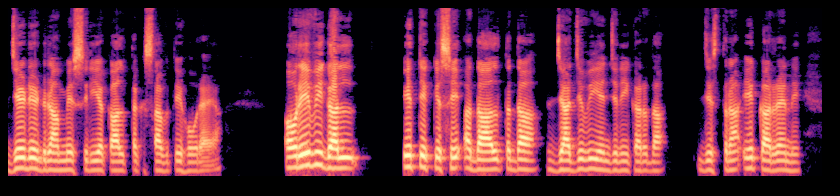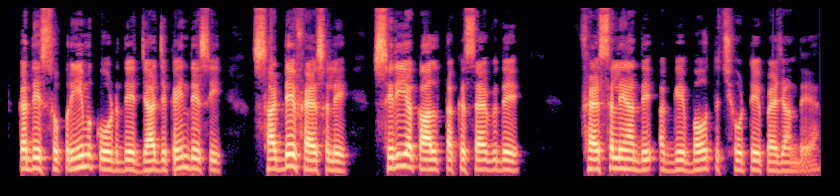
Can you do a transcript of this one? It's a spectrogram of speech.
ਜਿਹੜੇ ਡਰਾਮੇ ਸ੍ਰੀ ਅਕਾਲ ਤਖਤ ਸਾਹਿਬ ਤੇ ਹੋ ਰਿਹਾ ਆ। ਔਰ ਇਹ ਵੀ ਗੱਲ ਇਹ ਤੇ ਕਿਸੇ ਅਦਾਲਤ ਦਾ ਜੱਜ ਵੀ ਇੰਜ ਨਹੀਂ ਕਰਦਾ, ਜਿਸ ਤਰ੍ਹਾਂ ਇਹ ਕਰ ਰਹੇ ਨੇ। ਕਦੇ ਸੁਪਰੀਮ ਕੋਰਟ ਦੇ ਜੱਜ ਕਹਿੰਦੇ ਸੀ, ਸਾਡੇ ਫੈਸਲੇ ਸ੍ਰੀ ਅਕਾਲ ਤਖਤ ਸਾਹਿਬ ਦੇ ਫੈਸਲਿਆਂ ਦੇ ਅੱਗੇ ਬਹੁਤ ਛੋਟੇ ਪੈ ਜਾਂਦੇ ਆ।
